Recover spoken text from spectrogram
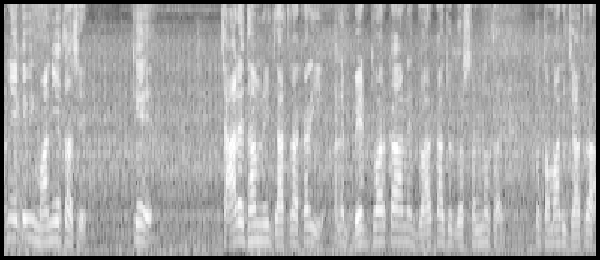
અને એક એવી માન્યતા છે કે ચારે ધામની યાત્રા કરી અને બેટ દ્વારકા અને દ્વારકા જો દર્શન ન થાય, તો તમારી યાત્રા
